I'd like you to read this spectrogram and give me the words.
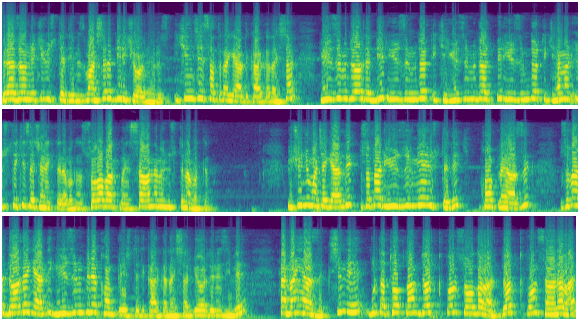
Biraz önceki üst dediğimiz maçlara 1-2 oynuyoruz. İkinci satıra geldik arkadaşlar. 124'e 1, 124 2, 124 1, 124 2. Hemen üstteki seçeneklere bakın. Sola bakmayın. Sağın hemen üstüne bakın. Üçüncü maça geldik. Bu sefer 120'ye üst dedik. Komple yazdık. Bu sefer 4'e geldik. 121'e komple üst dedik arkadaşlar. Gördüğünüz gibi. Hemen yazdık. Şimdi burada toplam 4 kupon solda var. 4 kupon sağda var.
